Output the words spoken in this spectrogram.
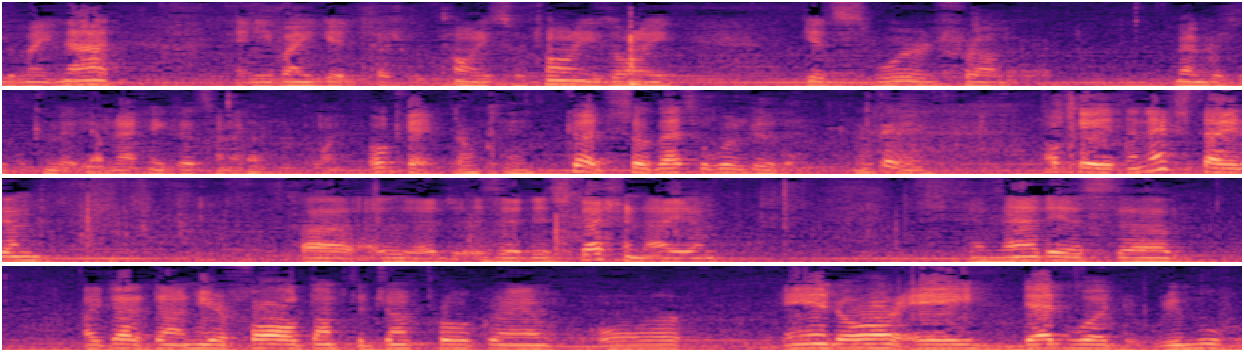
you might not, and you might get in touch with Tony. So Tony's only gets word from members of the committee, and I think that's an excellent point. Okay, Okay. good, so that's what we'll do then. Okay. Okay, the next item uh, is a discussion item, and that is, uh, I got it down here, fall dump the junk program or, and/or a deadwood removal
